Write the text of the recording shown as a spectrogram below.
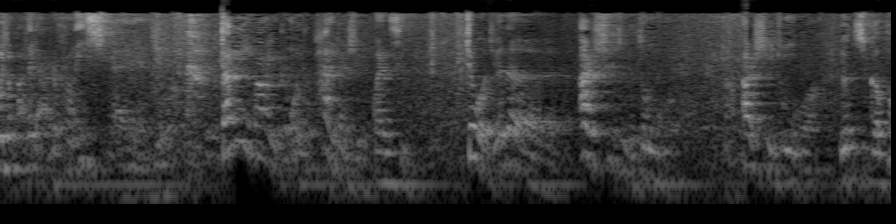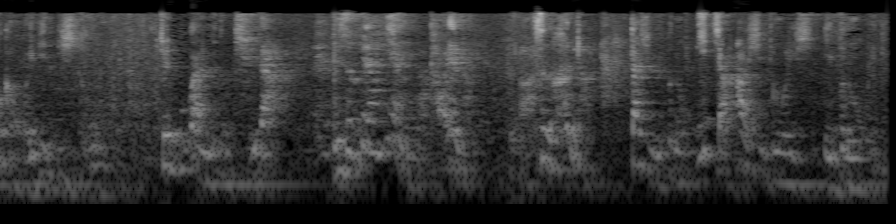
为什么把这两个人放在一起来研究。但另一方面也跟我一个判断是有关系。就我觉得二十世纪的中国，二十世纪中国有几个不可回避的历史人物，就不管你怎么评价，你是非常厌恶他、讨厌他，啊，甚至恨他，但是你不能一讲二十中国历史，你不能回避。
